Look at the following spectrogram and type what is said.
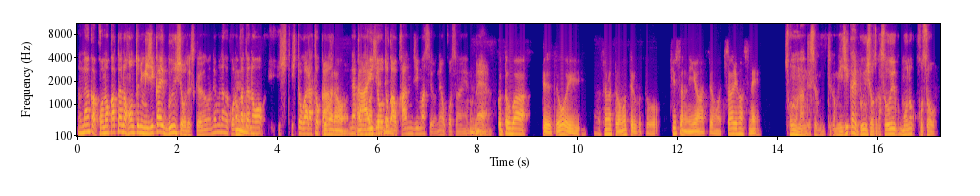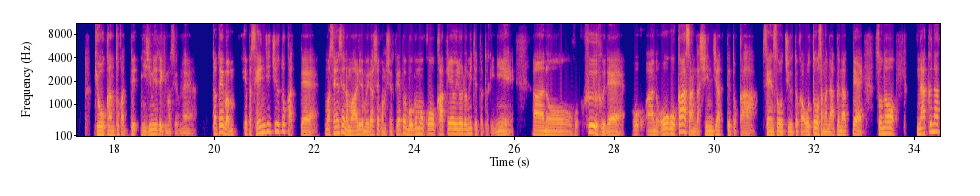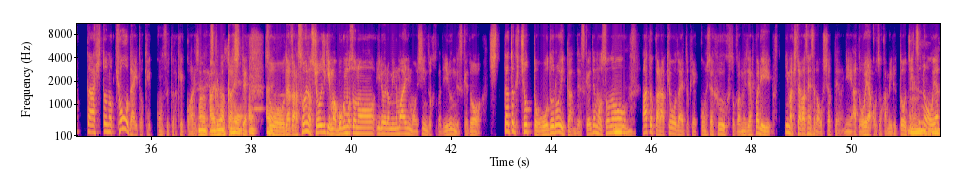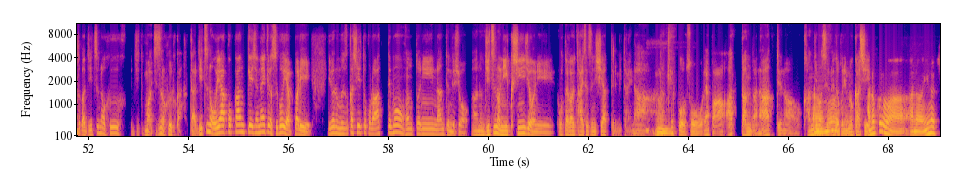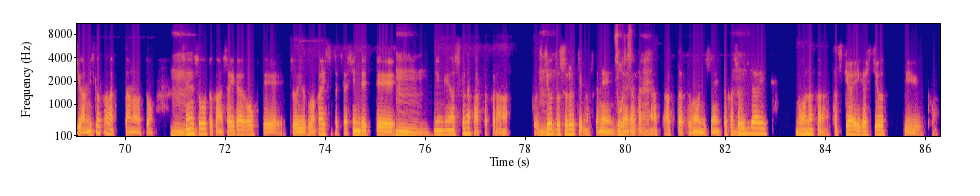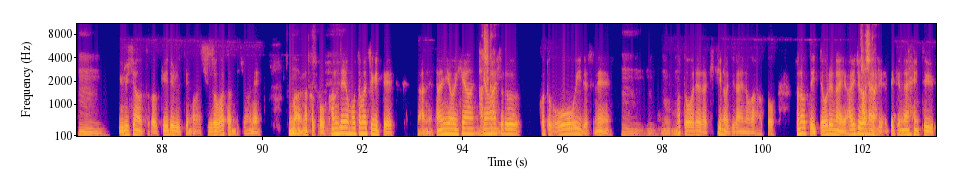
うん、なんかこの方の本当に短い文章ですけど、でもなんかこの方の、人柄とか、なんか愛情とかを感じますよね、お子さんへのね。言葉ってすごい、その人思ってることを小さなニュアンスでも伝わりますね。そうなんですよ。てか短い文章とかそういうものこそ行間とかで滲み出てきますよね。例えば、やっぱ戦時中とかって、まあ先生の周りでもいらっしゃるかもしれないですけど、やっぱり僕もこう家計をいろいろ見てたときに、あの、夫婦で、お、あの、お母さんが死んじゃってとか、戦争中とか、お父さんが亡くなって、その亡くなった人の兄弟と結婚するとか結構あるじゃないですか、ね、昔って、はい、そう、だからそういうの正直、まあ僕もその、いろいろ身の回りにも親族とかでいるんですけど、知った時ちょっと驚いたんですけど、でもその後から兄弟と結婚した夫婦とか、やっぱり今北川先生がおっしゃったように、あと親子とか見ると、実の親とか実の夫婦、まあ実の夫婦か、だから実の親子関係じゃないけど、すごいやっぱりいろいろ難しいところあっても、本当に、なんて言うんでしょう、あの、実の肉親以上にお互いを大切にし合ってるみたいな、うん、結構そう、やっぱあったんだなっていうのは感じますよね、特に昔。あの頃は、あの、命が短かったのと、うん、戦争とか災害が多くて、そういう若い人たちが死んでいって、うん、人間が少なかったから、こう必要とすると言いますかね、時代がたくさんあったと思うんですね。だからそういう時代もなんか、助け合いが必要っていうか、許し合うとか受け入れるっていうのは思想があったんでしょうね。今、なんかこう、完全を求めすぎて、他人を批判批判することが多いですね。もっと我々は危機の時代のがこうそんなこと言っておれない、愛情がないとやっていけないという、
